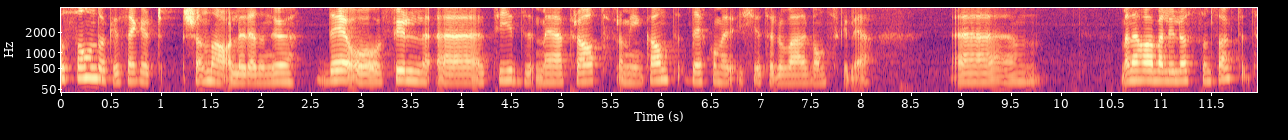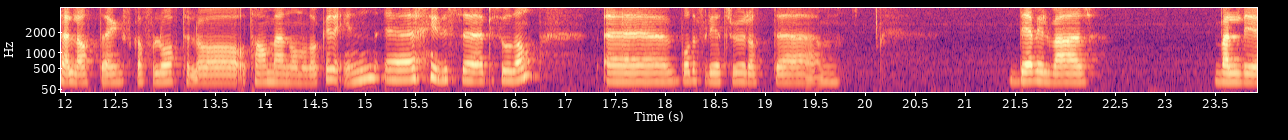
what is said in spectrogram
Og som dere sikkert skjønner allerede nå, det å fylle eh, tid med prat fra min kant, det kommer ikke til å være vanskelig. Eh, men jeg har veldig lyst som sagt, til at jeg skal få lov til å, å ta med noen av dere inn eh, i disse episodene. Eh, både fordi jeg tror at eh, det vil være veldig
